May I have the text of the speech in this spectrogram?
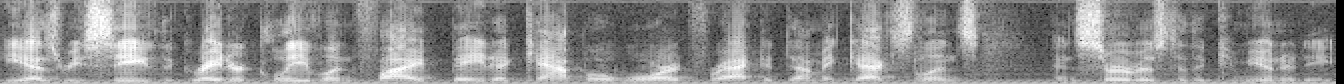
He has received the Greater Cleveland Phi Beta Kappa Award for academic excellence and service to the community.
